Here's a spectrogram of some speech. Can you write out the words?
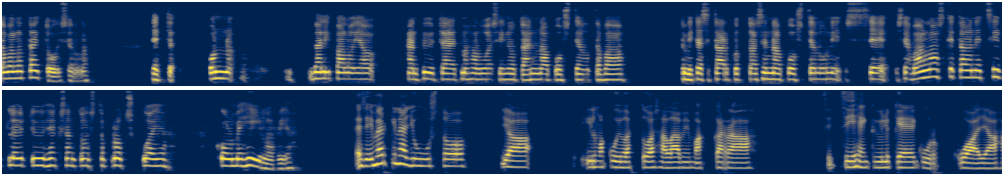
tavalla tai toisella. Että on välipaloja, hän pyytää, että mä haluaisin jotain naposteltavaa, ja mitä se tarkoittaa se napostelu, niin se, se vaan lasketaan, että siitä löytyy 19 protskua ja kolme hiilaria. esimerkkinä juustoa ja ilmakuivattua salamimakkaraa, sitten siihen kylkeen kurkkua ja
